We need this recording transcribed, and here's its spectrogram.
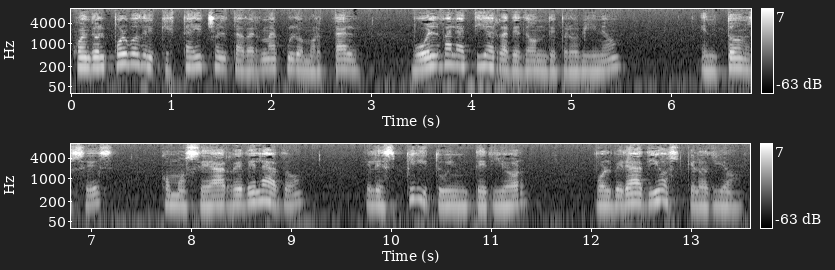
cuando el polvo del que está hecho el tabernáculo mortal vuelva a la tierra de donde provino, entonces, como se ha revelado, el espíritu interior volverá a Dios que lo dio.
